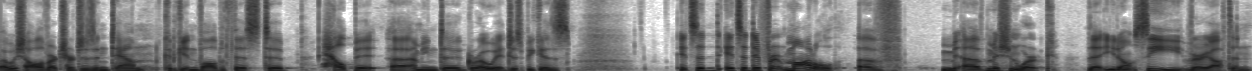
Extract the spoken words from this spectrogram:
I wish all of our churches in town could get involved with this to help it. Uh, I mean, to grow it, just because it's a it's a different model of of mission work that you don't see very often.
